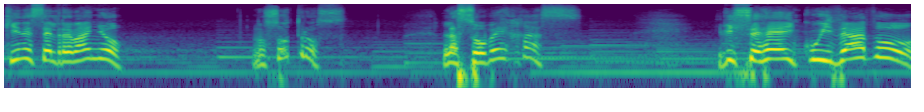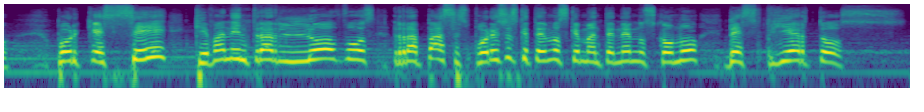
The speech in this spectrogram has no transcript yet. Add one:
¿Quién es el rebaño? Nosotros, las ovejas. Y dice, hey, cuidado, porque sé que van a entrar lobos rapaces. Por eso es que tenemos que mantenernos como despiertos.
